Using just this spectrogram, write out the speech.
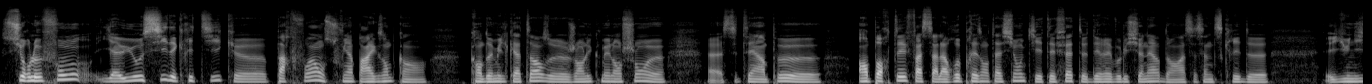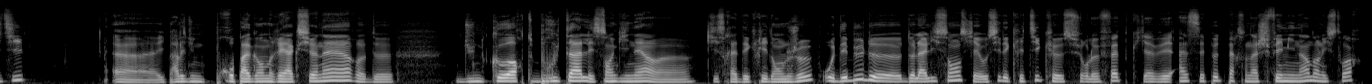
Sur le fond, il y a eu aussi des critiques, euh, parfois, on se souvient par exemple qu'en 2014, Jean-Luc Mélenchon s'était un peu emporté face à la représentation qui était faite des révolutionnaires dans Assassin's Creed Unity. il parlait d'une propagande réactionnaire, de d'une cohorte brutale et sanguinaire euh, qui serait décrit dans le jeu. Au début de, la licence, il y a aussi des critiques euh, sur le fait qu'il y avait assez peu de personnages féminins dans l'histoire.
